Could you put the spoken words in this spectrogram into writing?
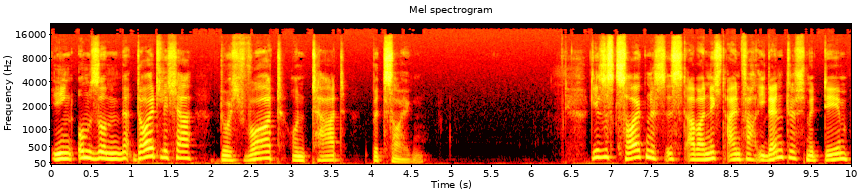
ihn umso deutlicher durch Wort und Tat bezeugen. Dieses Zeugnis ist aber nicht einfach identisch mit dem,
